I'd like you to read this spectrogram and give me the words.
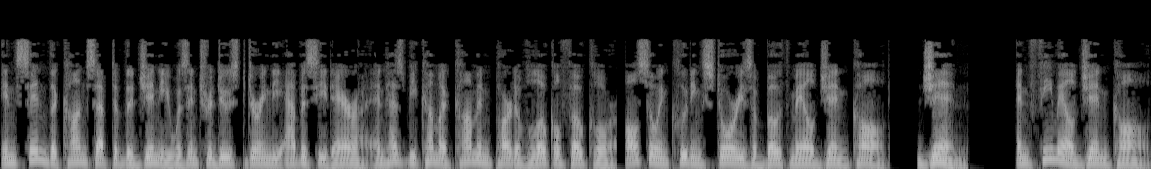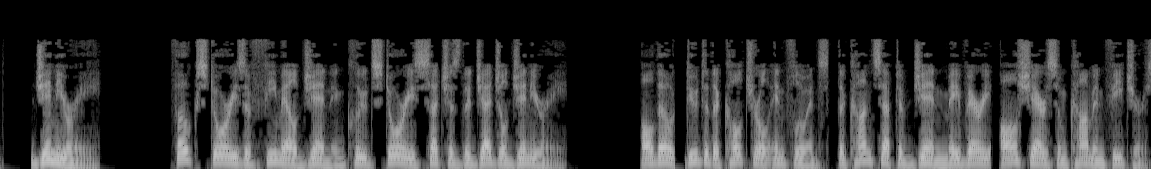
In Sind the concept of the jinni was introduced during the Abbasid era and has become a common part of local folklore, also including stories of both male jinn called jinn and female jinn called jinniri. Folk stories of female jinn include stories such as the Jejel jinniri. Although, due to the cultural influence, the concept of jinn may vary, all share some common features.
